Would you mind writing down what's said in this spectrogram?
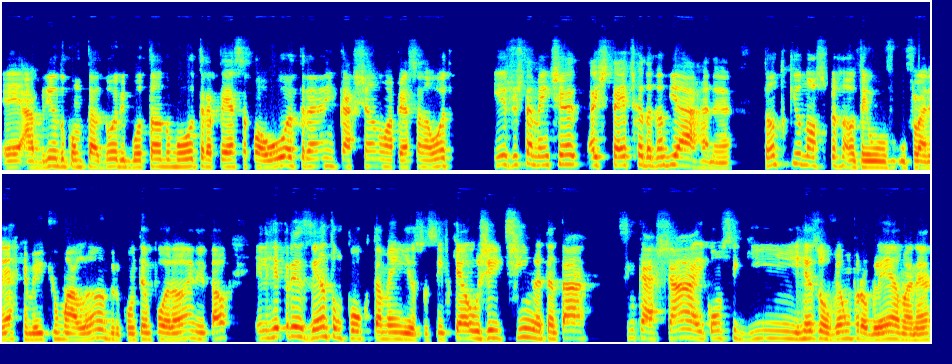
é, abrindo o computador e botando uma outra peça com a outra, encaixando uma peça na outra. E é justamente a estética da gambiarra, né? Tanto que o nosso personagem, tem o, o Flaner, que é meio que um malandro contemporâneo e tal, ele representa um pouco também isso, assim, porque é o jeitinho, é tentar se encaixar e conseguir resolver um problema, né?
